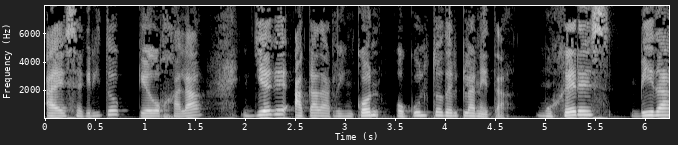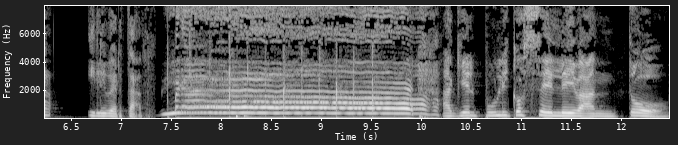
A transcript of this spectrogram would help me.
a ese grito que ojalá llegue a cada rincón oculto del planeta. Mujeres, vida y libertad. Aquí el público se levantó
